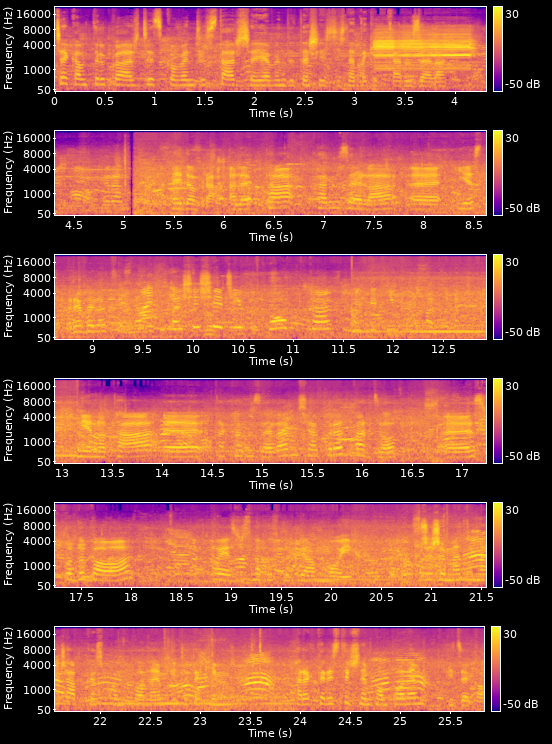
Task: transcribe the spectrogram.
Czekam tylko aż dziecko będzie starsze, ja będę też jeździć na takich karuzelach. Ej, dobra, ale ta karuzela e, jest rewelacyjna, bo tutaj się siedzi w bombkach. Nie no, ta, e, ta karuzela mi się akurat bardzo e, spodobała. O Jezu, znowu zgubiłam moich. Dobrze, że Mati ma czapkę z pomponem i to takim charakterystycznym pomponem. Widzę go.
